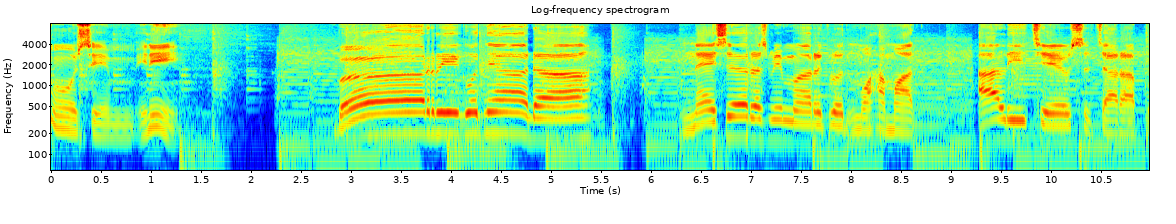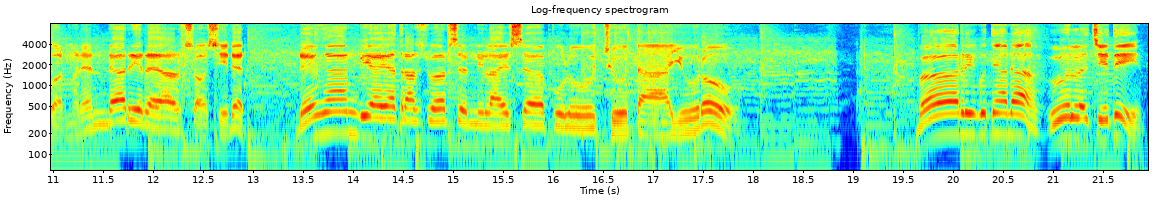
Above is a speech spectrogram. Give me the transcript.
musim ini. Berikutnya ada Neise resmi merekrut Muhammad Ali Cheu secara permanen dari Real Sociedad dengan biaya transfer senilai 10 juta euro. Berikutnya ada Hull City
